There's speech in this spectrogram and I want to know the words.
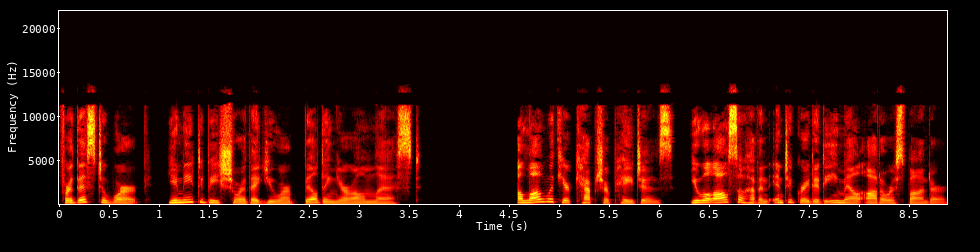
For this to work, you need to be sure that you are building your own list. Along with your capture pages, you will also have an integrated email autoresponder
